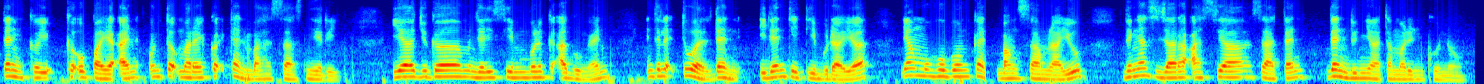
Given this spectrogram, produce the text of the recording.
dan ke- keupayaan untuk merekodkan bahasa sendiri. Ia juga menjadi simbol keagungan, intelektual dan identiti budaya yang menghubungkan bangsa Melayu dengan sejarah Asia Selatan dan dunia tamadun kuno.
